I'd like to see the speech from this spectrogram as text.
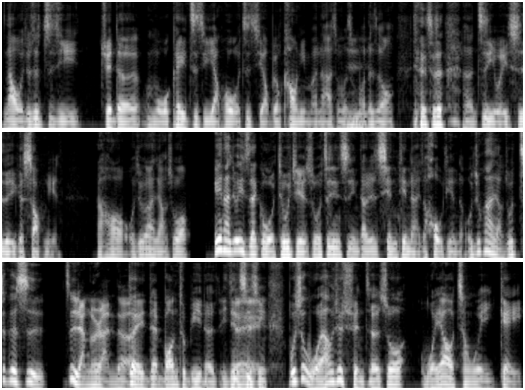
然后我就是自己觉得、嗯我可以自己养活我自己啊，不用靠你们啊，什么什么的这种，就是很自以为是的一个少年。然后我就跟他讲说，因为他就一直在跟我纠结说这件事情到底是先天的还是后天的，我就跟他讲说这个是自然而然的，，对在 born to be 的一件事情，不是我要去选择说我要成为 gay。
